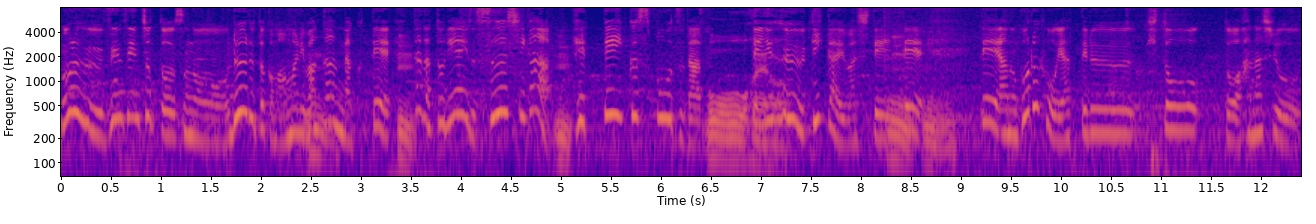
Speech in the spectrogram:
ゴルフ全然ちょっとそのルールとかもあんまり分かんなくて、うん。うん。ただとりあえず数字が減っていくスポーツだっていう理解はしていて、うんうん。であのゴルフをやってる人と話を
